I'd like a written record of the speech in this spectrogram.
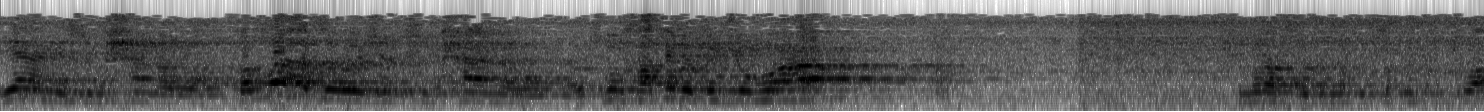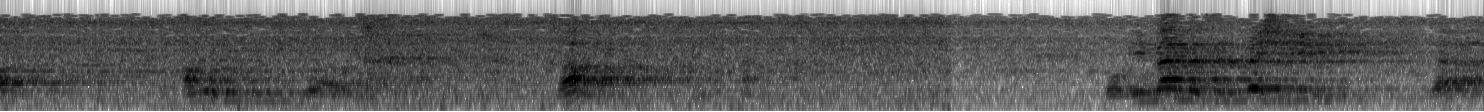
يعني سبحان الله. فالله عز وجل سبحانه وتكون خطيبه الجمعة. شو مرات بدنا نقول الصلاه أمر ها وإمامة المسجد. لا.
